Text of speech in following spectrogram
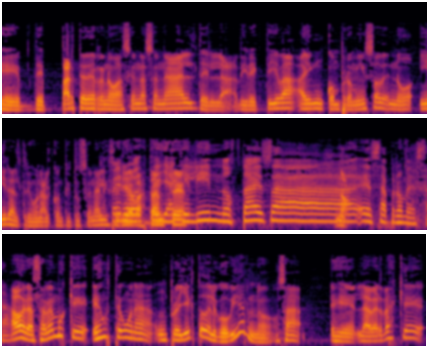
eh, de parte de Renovación Nacional, de la directiva, hay un compromiso de no ir al tribunal constitucional y sería pero bastante... de Jacqueline no está esa, No. esa promesa. Ahora, sabemos que es usted una, un proyecto del gobierno. O sea, eh, la verdad es que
